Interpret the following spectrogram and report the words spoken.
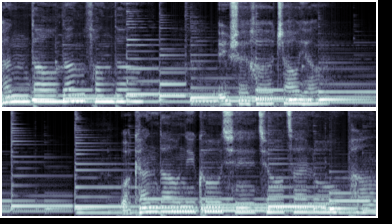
看到南方的雨水和朝阳。我看到你哭泣，就在路旁。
